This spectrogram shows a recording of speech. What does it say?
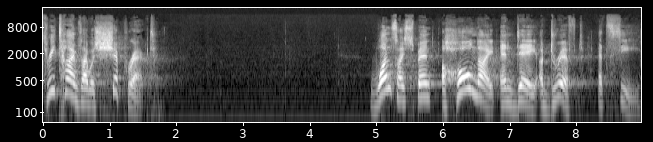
Three times I was shipwrecked. Once I spent a whole night and day adrift at sea.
